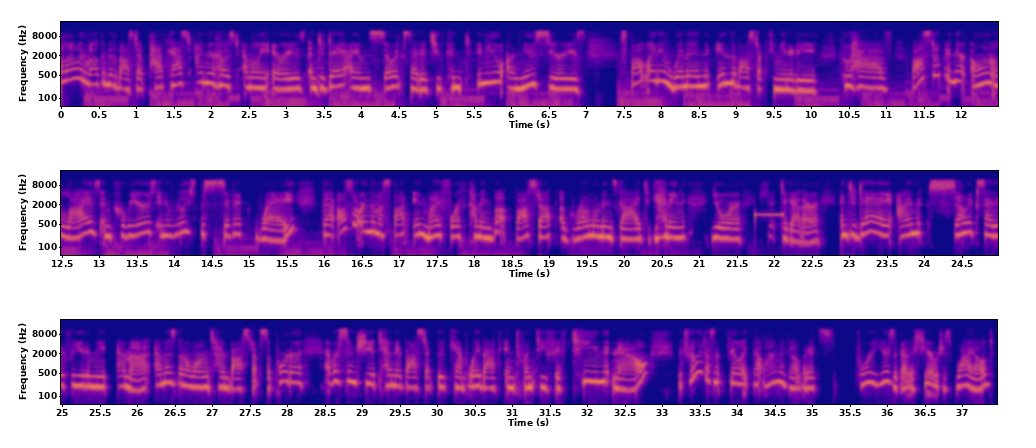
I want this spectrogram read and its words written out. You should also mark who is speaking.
Speaker 1: Hello and welcome to the Bossed Up Podcast. I'm your host, Emilie Aries, and today I am so excited to continue our new series spotlighting women in the bossed up community who have bossed up in their own lives and careers in a really specific way that also earned them a spot in my forthcoming book, Bossed Up A Grown Woman's Guide to Getting Your Shit Together. And today I'm so excited for you to meet Emma. Emma's been a longtime Bossed Up supporter ever since she attended Bossed Up Boot Camp way back in 2015 now, which really doesn't feel like that long ago, but it's four years ago this year, which is wild.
